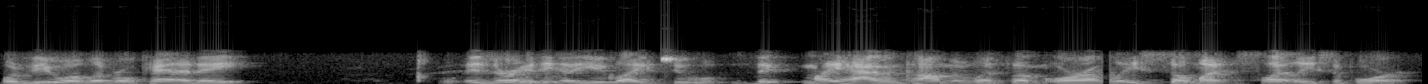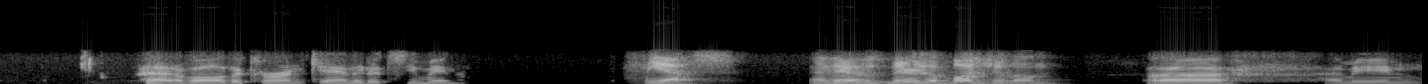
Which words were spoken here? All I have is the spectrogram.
would view a liberal candidate. Is there anything that you'd like to think might have in common with them, or at least somewhat slightly support? Out of all the current candidates, you mean? Yes, and there's there's a bunch of them. Uh, I mean,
